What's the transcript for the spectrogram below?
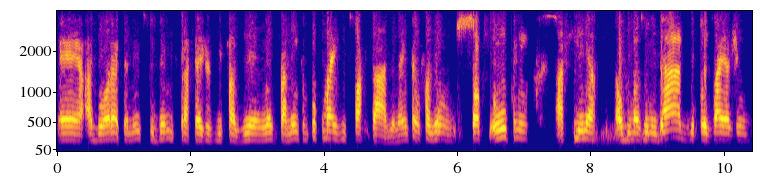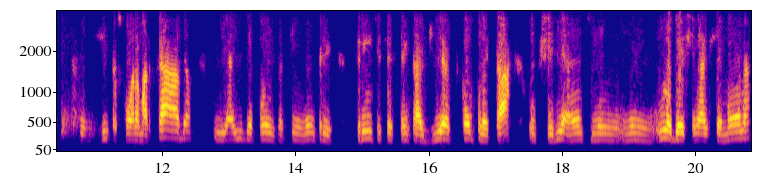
é, agora também estudando estratégias de fazer um lançamento um pouco mais espaçado, né? Então fazer um soft opening, assina algumas unidades, depois vai agendando visitas com hora marcada, e aí depois, assim, entre 30 e 60 dias, completar o que seria antes em um ou dois finais de semana,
